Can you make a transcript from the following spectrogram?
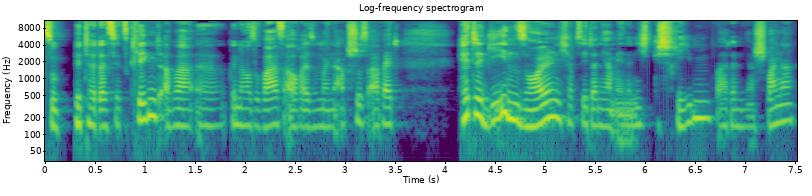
so bitter das jetzt klingt, aber äh, genau so war es auch. Also meine Abschlussarbeit hätte gehen sollen, ich habe sie dann ja am Ende nicht geschrieben, war dann ja schwanger,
